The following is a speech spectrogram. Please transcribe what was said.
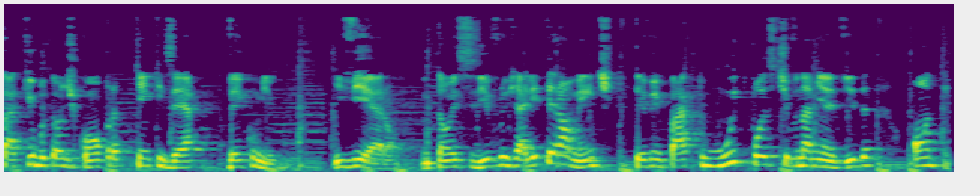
tá aqui o botão de compra, quem quiser, vem comigo e vieram. Então esse livro já literalmente teve um impacto muito positivo na minha vida ontem.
